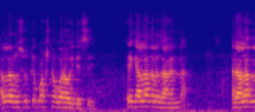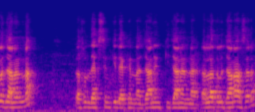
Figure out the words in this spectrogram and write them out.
আল্লাহ রসুলকে প্রশ্ন করা হইতেছে? এটা কি আল্লাহ তালা জানেন না? আরে আল্লাহ তালা জানেন না? রাসুল দেখছেন কি দেখেন না? জানেন কি জানেন না? আল্লাহ তালা জানা আছে না?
